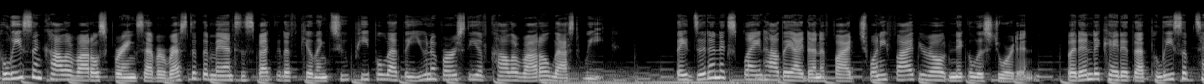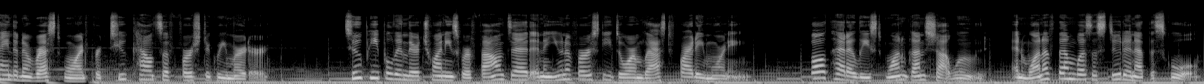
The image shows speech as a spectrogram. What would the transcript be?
Police in Colorado Springs have arrested the man suspected of killing two people at the University of Colorado last week. They didn't explain how they identified 25 year old Nicholas Jordan, but indicated that police obtained an arrest warrant for two counts of first degree murder. Two people in their 20s were found dead in a university dorm last Friday morning. Both had at least one gunshot wound, and one of them was a student at the school.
